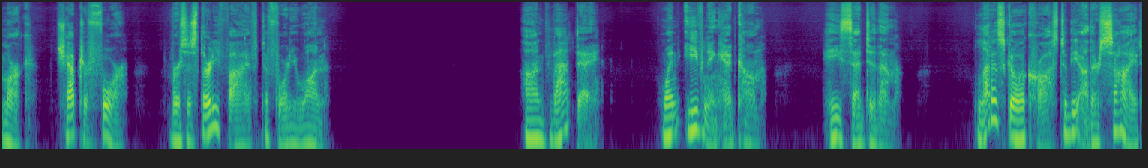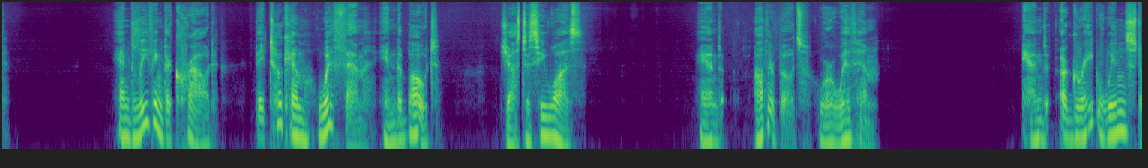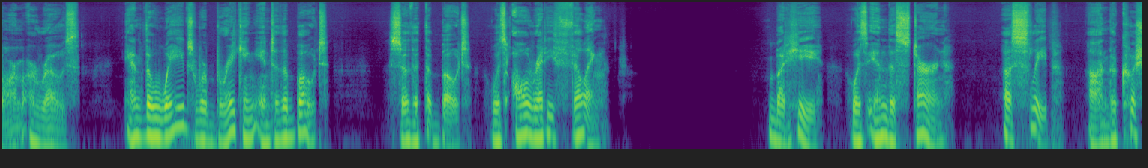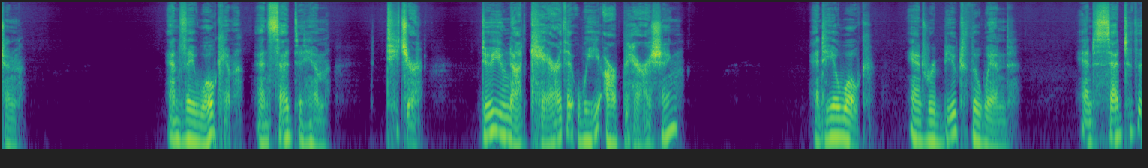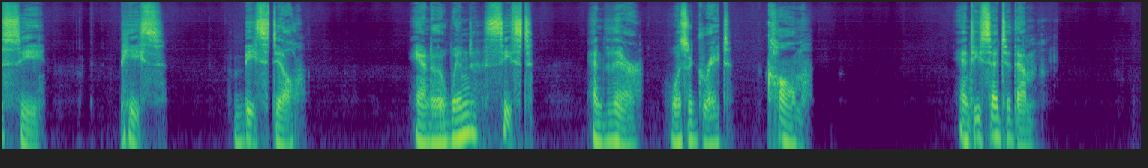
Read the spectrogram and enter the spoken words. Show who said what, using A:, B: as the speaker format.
A: Mark chapter 4, verses 35 to 41. On that day, when evening had come, he said to them, Let us go across to the other side. And leaving the crowd, they took him with them in the boat, just as he was. And other boats were with him. And a great windstorm arose, and the waves were breaking into the boat, so that the boat was already filling. But he was in the stern, asleep on the cushion. And they woke him and said to him, Teacher, do you not care that we are perishing? And he awoke and rebuked the wind, and said to the sea, Peace, be still. And the wind ceased, and there was a great calm. And he said to them,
